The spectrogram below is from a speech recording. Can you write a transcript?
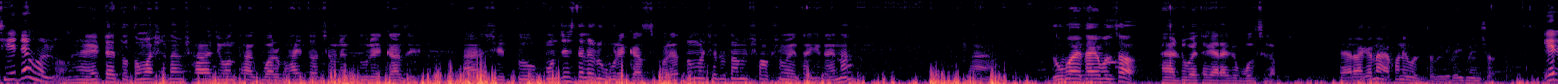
সেটা বলো। হ্যাঁ এটাই তো। তোমার সাথে আমি সারা জীবন থাকব। আর ভাই তো আছে অনেক দূরে কাজে। আর সে তো পঞ্চাশ তলার উপরে কাজ করে আর তোমার সাথে তো আমি সব সময় থাকি তাই না হ্যাঁ দুবাই থাকে বলছো? হ্যাঁ দুবাই থেকে আর আগে বলছিলাম। এর আগে না এখনই বলতে হবে এটাই মেন শট এর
